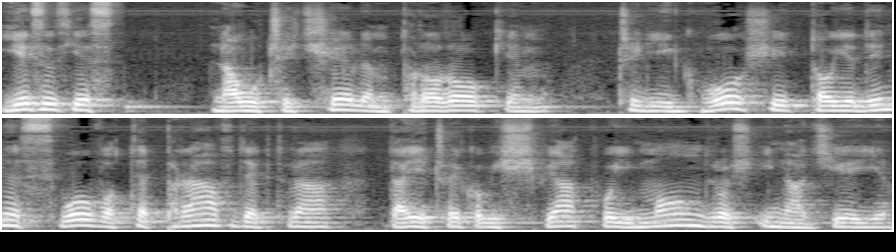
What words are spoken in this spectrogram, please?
Jezus jest nauczycielem, prorokiem, czyli głosi to jedyne słowo, tę prawdę, która daje człowiekowi światło i mądrość i nadzieję.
